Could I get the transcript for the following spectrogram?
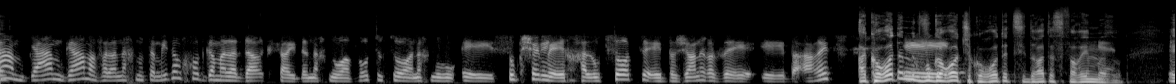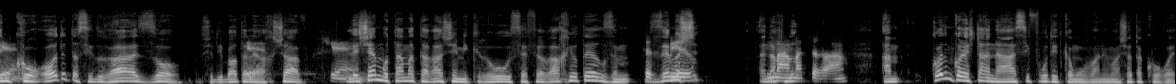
גם, גם, גם, אבל אנחנו תמיד הולכות גם על ה dark side, אנחנו אוהבות אותו, אנחנו אה, סוג של אה, חלוצות בז'אנר הזה בארץ. הקוראות אה, המבוגרות שקוראות את סדרת הספרים כן, הזאת, הן כן. קוראות את הסדרה הזו, שדיברת עליה כן, עכשיו, כן. לשם אותה מטרה שהם יקראו ספר רך יותר? זה, זה מה ש... תסביר מה המטרה? קודם כל יש את ההנאה הספרותית כמובן ממה שאתה קורא,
